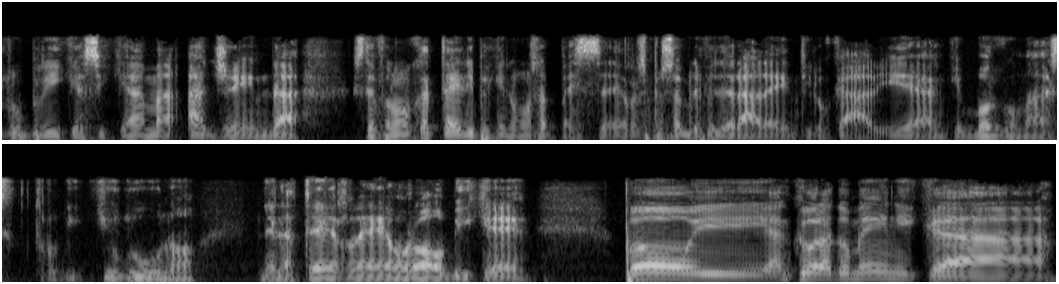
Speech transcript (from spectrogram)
rubrica si chiama Agenda. Stefano Locatelli, per chi non lo sapesse, è responsabile federale enti locali e anche borgomastro di Chiuduno nella terre orobiche. Poi ancora domenica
